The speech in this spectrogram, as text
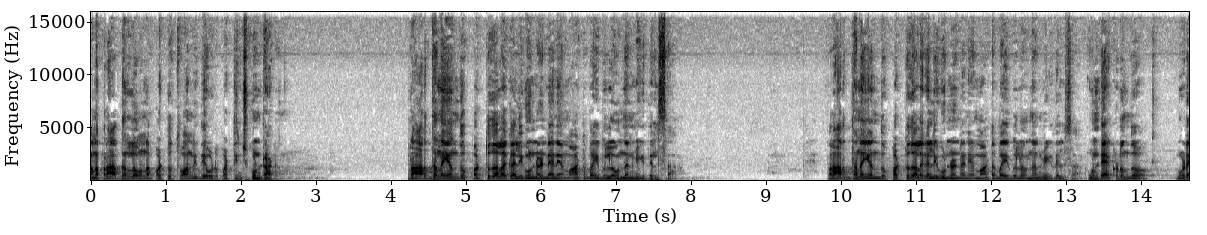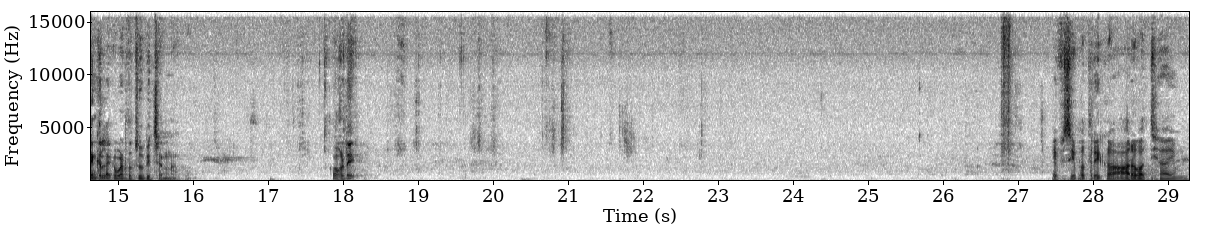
మన ప్రార్థనలో ఉన్న పట్టుత్వాన్ని దేవుడు పట్టించుకుంటాడు. ప్రార్థన ఎందు పట్టుదల కలిగి ఉండండి అనే మాట బైబిల్లో ఉందని మీకు తెలుసా? ప్రార్థన యందు పట్టుదల కలిగి ఉండండి అనే మాట బైబిల్లో ఉందని మీకు తెలుసా? ఉంటే ఎక్కడుందో మూడంకెలు లెక్క పెడితే చూపించండి నాకు. ఒకటే. ఎఫ్సి పత్రిక ఆరో అధ్యాయం.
